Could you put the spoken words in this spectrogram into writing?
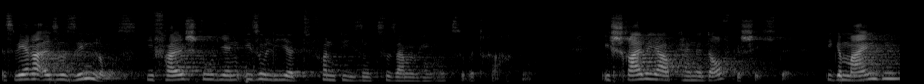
Es wäre also sinnlos, die Fallstudien isoliert von diesen Zusammenhängen zu betrachten. Ich schreibe ja auch keine Dorfgeschichte. Die Gemeinden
